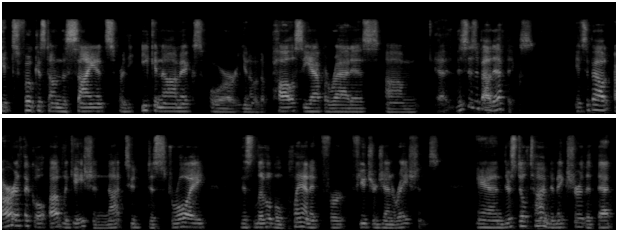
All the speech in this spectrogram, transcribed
it's focused on the science or the economics or, you know, the policy apparatus. Um, uh, this is about ethics. It's about our ethical obligation not to destroy this livable planet for future generations. And there's still time to make sure that that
